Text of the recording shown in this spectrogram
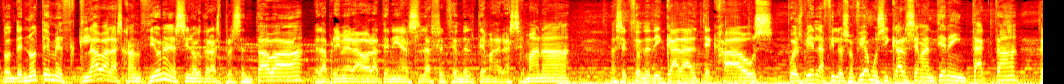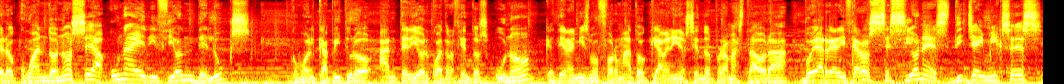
donde no te mezclaba las canciones, sino que te las presentaba. En la primera hora tenías la sección del tema de la semana, la sección dedicada al tech house. Pues bien, la filosofía musical se mantiene intacta, pero cuando no sea una edición deluxe, como el capítulo anterior 401, que tiene el mismo formato que ha venido siendo el programa hasta ahora, voy a realizaros sesiones DJ mixes,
